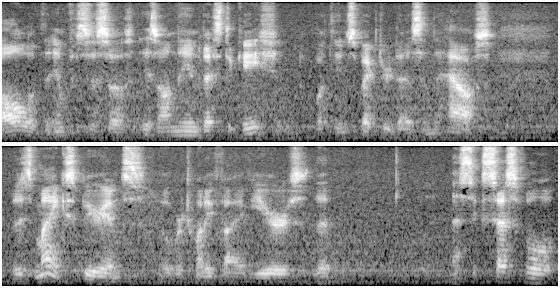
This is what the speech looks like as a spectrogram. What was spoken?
all of the emphasis is on the investigation, what the inspector does in the house. But it's my experience over 25 years that a successful,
